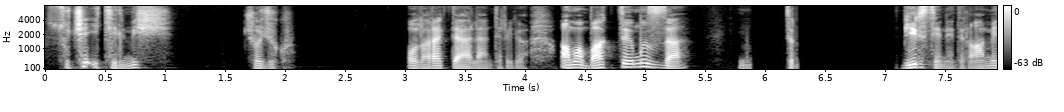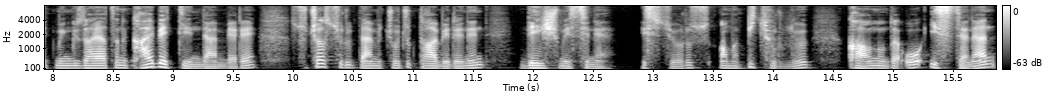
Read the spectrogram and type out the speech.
suça itilmiş çocuk olarak değerlendiriliyor. Ama baktığımızda bir senedir Ahmet Mengüz hayatını kaybettiğinden beri suça sürüklenmiş çocuk tabirinin değişmesini istiyoruz. Ama bir türlü kanunda o istenen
